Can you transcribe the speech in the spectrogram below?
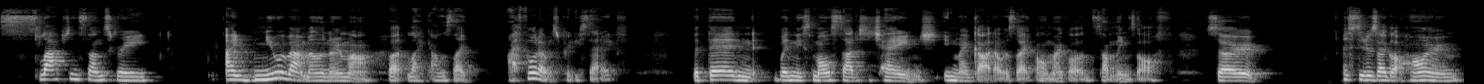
slapped in sunscreen. I knew about melanoma, but like I was like, I thought I was pretty safe. But then when this mole started to change in my gut, I was like, oh my God, something's off. So as soon as I got home,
